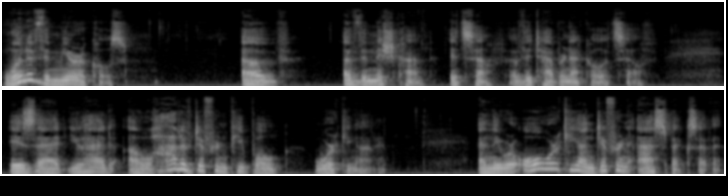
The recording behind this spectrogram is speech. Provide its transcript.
One of the miracles of, of the Mishkan itself, of the tabernacle itself, is that you had a lot of different people working on it. And they were all working on different aspects of it.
